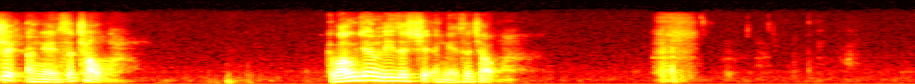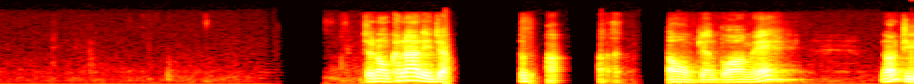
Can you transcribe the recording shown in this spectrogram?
8အငယ်16ပါကဘာဦးကျမ်း48အငယ်16ပါကျွန်တော်ခဏနေကြအောင်ပြန်သွားမယ်เนาะဒီ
